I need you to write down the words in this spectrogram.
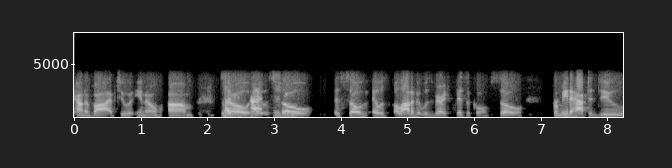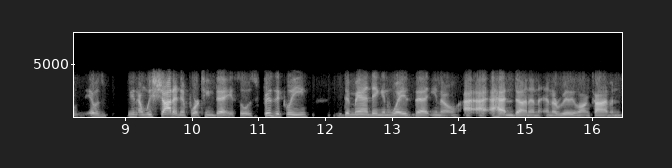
kind of vibe to it, you know. Um, so it was so it's so it was a lot of it was very physical. So for me to have to do it was you know we shot it in 14 days, so it was physically demanding in ways that you know I, I hadn't done in, in a really long time. And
